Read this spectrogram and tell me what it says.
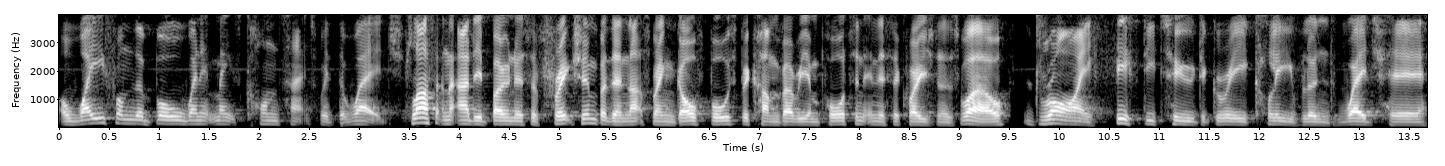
away from the ball when it makes contact with the wedge. Plus an added bonus of friction, but then that's when golf balls become very important in this equation as well. Dry 52 degree Cleveland wedge here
